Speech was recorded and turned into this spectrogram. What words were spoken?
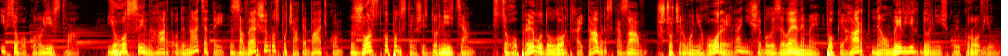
і всього королівства. Його син Гард XI завершив розпочати батьком, жорстко помстившись дурнійцям. З цього приводу лорд Хайтавер сказав, що Червоні гори раніше були зеленими, поки Гард не омив їх дурнійською кров'ю.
